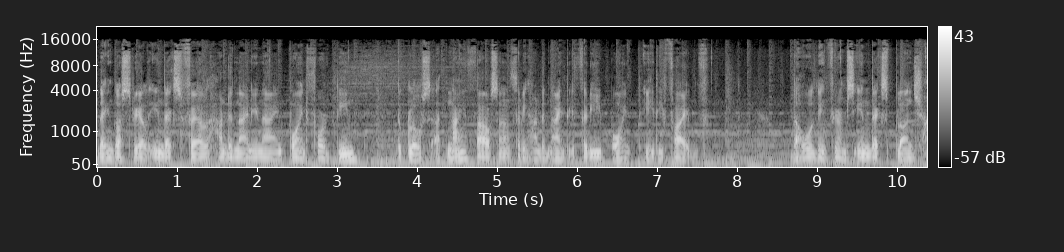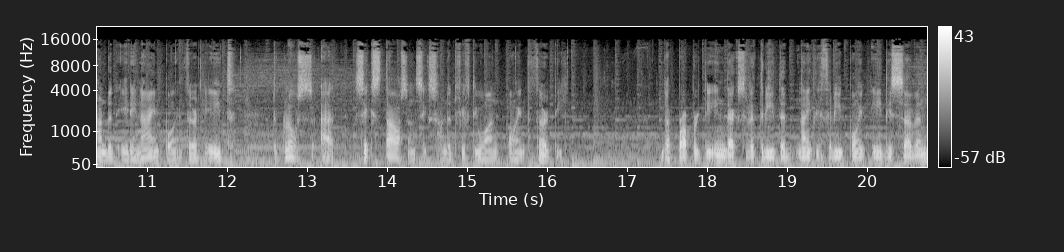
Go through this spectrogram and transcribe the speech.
The industrial index fell 199.14 to close at 9,393.85. The holding firms index plunged 189.38 to close at 6,651.30. The property index retreated 93.87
